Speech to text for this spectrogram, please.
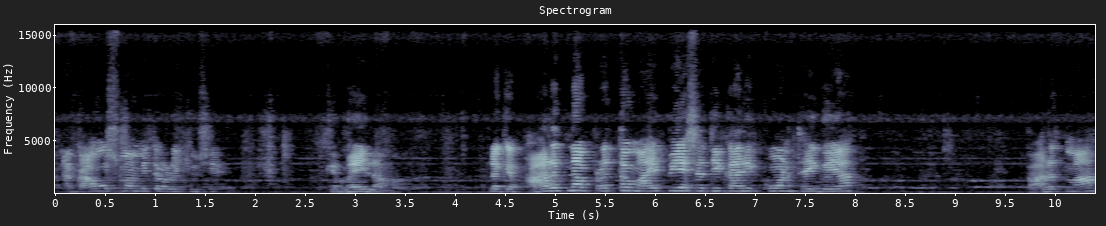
અને કાઉન્સમાં મિત્રો લખ્યું છે કે મહિલામાં. એટલે કે ભારતના પ્રથમ આઈપીએસ અધિકારી કોણ થઈ ગયા? ભારતમાં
